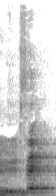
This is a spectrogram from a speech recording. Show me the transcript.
둘, 셋.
